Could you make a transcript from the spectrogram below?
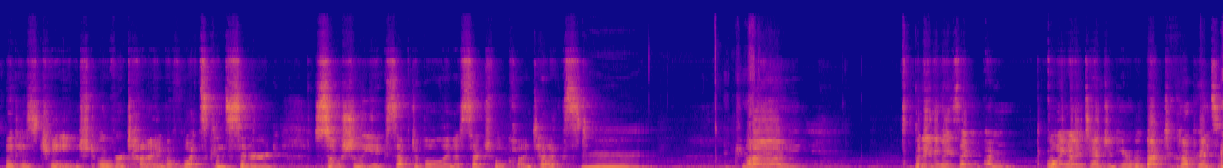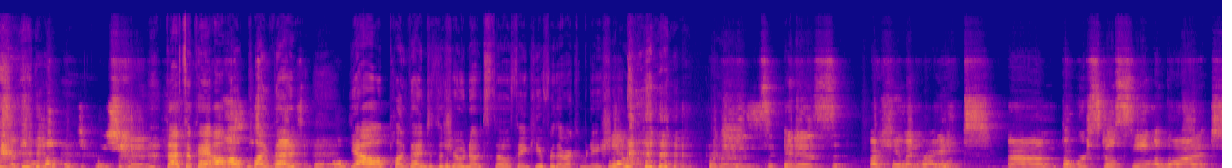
it has changed over time of what's considered socially acceptable in a sexual context. Mm. Interesting. Um, but anyways, I'm I'm going on a tangent here, but back to comprehensive sexual health education. That's okay. I'll, I'll plug that. Yeah, I'll plug that into the show notes though. Thank you for that recommendation. It is it is a human right, um, but we're still seeing a lot.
